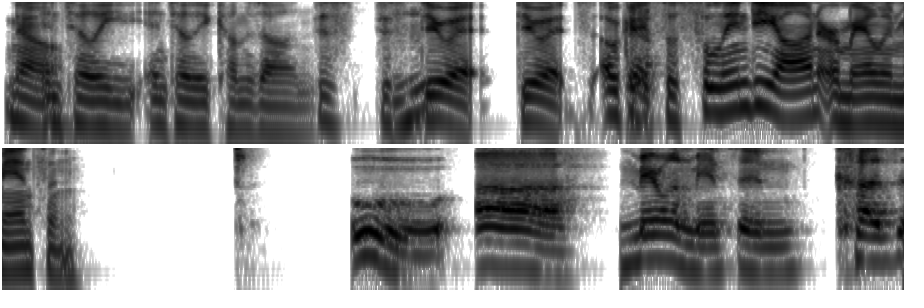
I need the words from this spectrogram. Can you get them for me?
No, until he until he comes on. Just just mm-hmm. do it. Do it. Okay, yeah. so Celine Dion or Marilyn Manson? Ooh, uh, Marilyn Manson, cause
